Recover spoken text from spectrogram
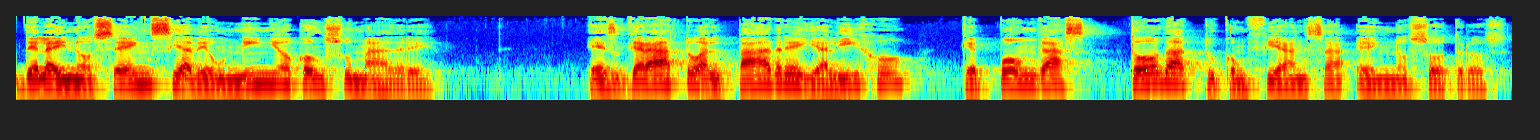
de la inocencia de un niño con su madre. Es grato al Padre y al Hijo que pongas toda tu confianza en nosotros.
